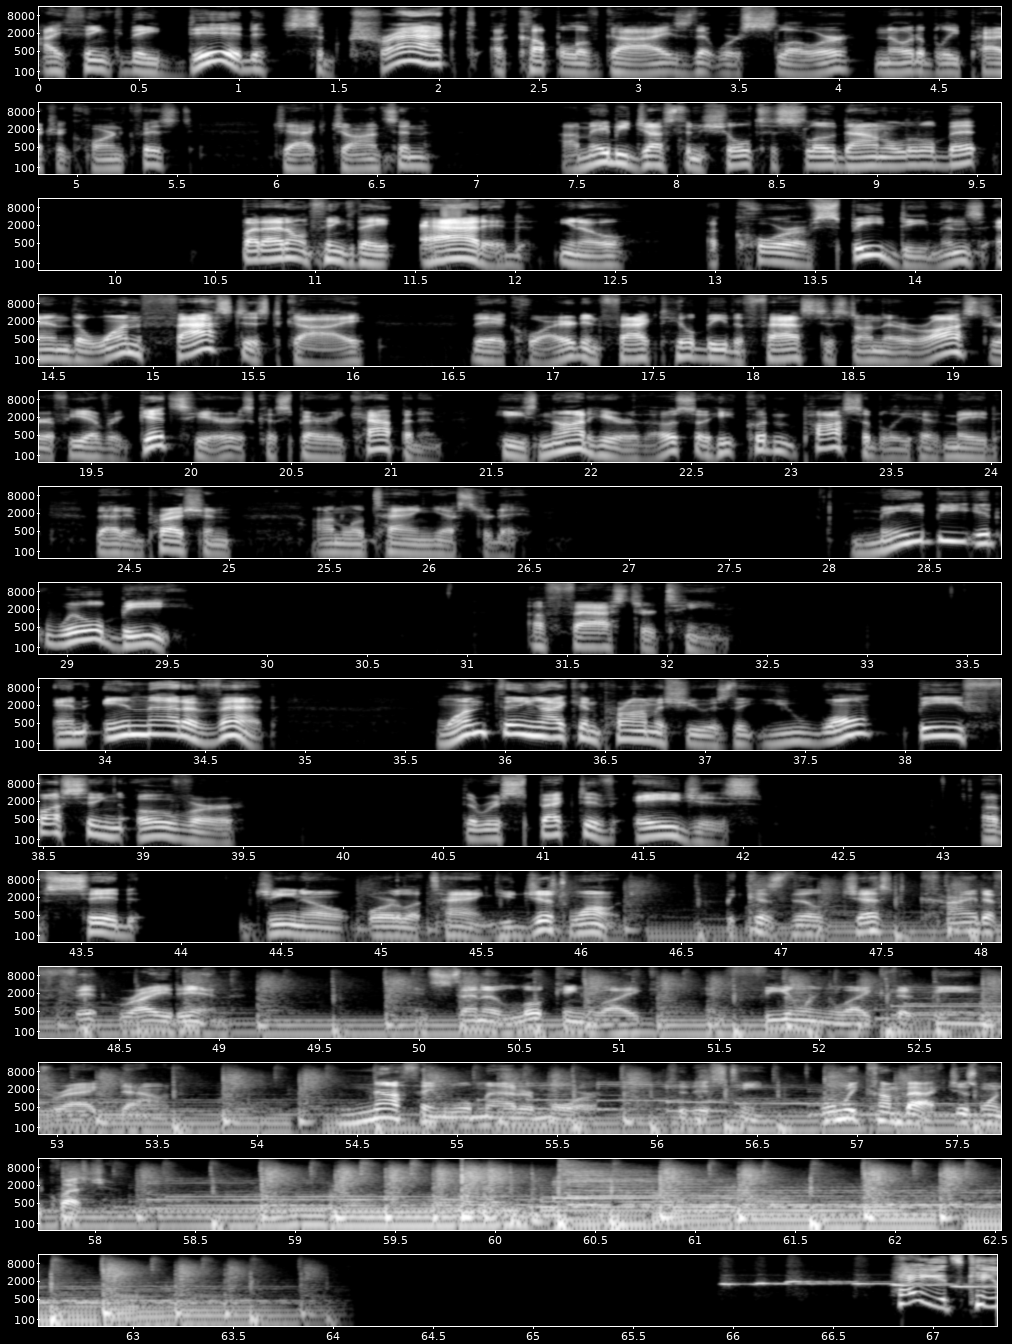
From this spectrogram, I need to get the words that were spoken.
I think they did subtract a couple of guys that were slower, notably Patric Hornqvist, Jack Johnson. Uh, maybe Justin Schultz has slowed down a little bit, but I don't think they added, you know, a core of speed demons. And the one fastest guy they acquired, in fact, he'll be the fastest on their roster if he ever gets here, is Kasperi Kapanen. He's not here, though, so he couldn't possibly have made that impression on Letang yesterday. Maybe it will be a faster team. And in that event, one thing I can promise you is that you won't be fussing over the respective ages of Sid, Gino, or Letang. You just won't because they'll just kind of fit right in instead of looking like and feeling like they're being dragged down. Nothing will matter more to this team. When we come back, just one question.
